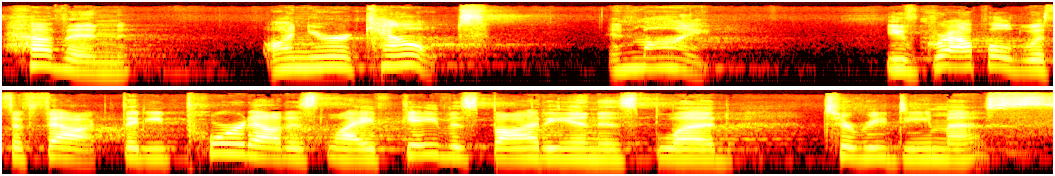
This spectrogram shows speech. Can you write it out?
heaven on your account and mine. You've grappled with the fact that he poured out his life, gave his body and his blood to redeem us.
